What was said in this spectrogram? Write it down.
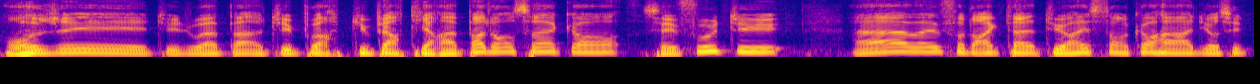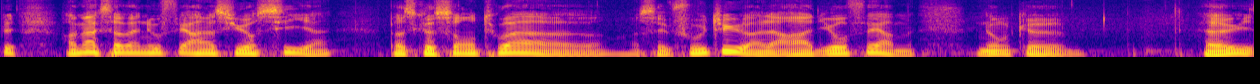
Roger, tu dois pas, tu, tu partiras pas dans 5 ans, c'est foutu. Ah ouais, faudra que tu restes encore à Radio Sud Remarque, ça va nous faire un sursis, hein, parce que sans toi, euh, c'est foutu, hein, la radio ferme. Donc, euh, ah oui,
